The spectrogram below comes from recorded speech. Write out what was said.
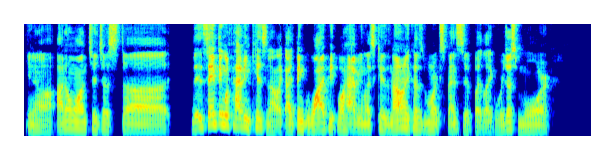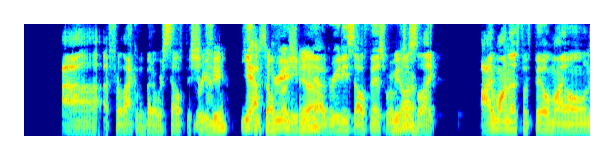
you know i don't want to just uh the same thing with having kids now like i think why people are having less kids not only because it's more expensive but like we're just more uh for lack of a better word selfish. Greedy? Yeah selfish, greedy. yeah. yeah greedy selfish where We we are. just like i want to fulfill my own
